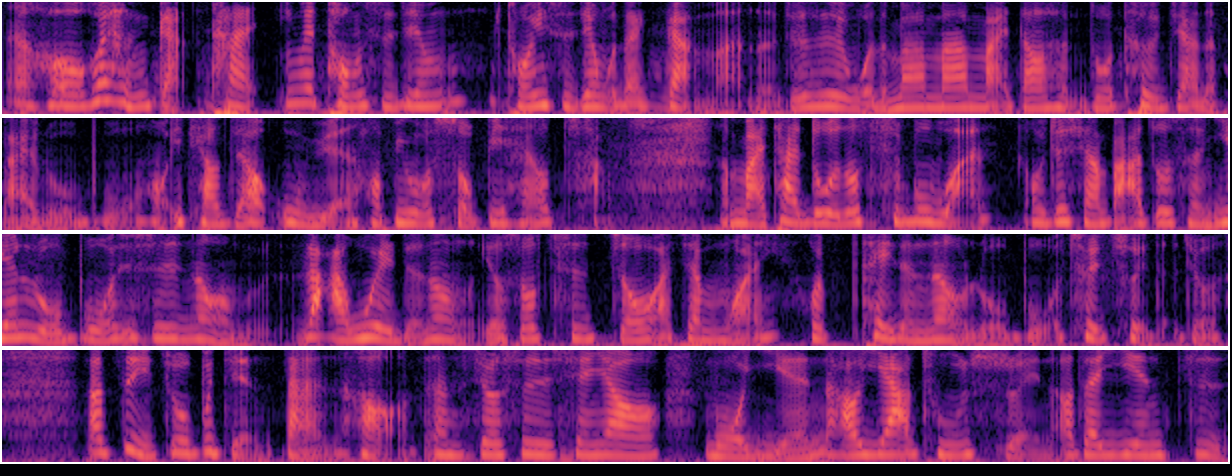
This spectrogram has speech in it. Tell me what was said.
然后会很感叹，因为同时间同一时间我在干嘛呢？就是我的妈妈买到很多特价的白萝卜，哈，一条只要五元，哈，比我手臂还要长。买太多我都吃不完，我就想把它做成腌萝卜，就是那种辣味的那种，有时候吃粥啊这样买会配的那种萝卜，脆脆的。就那自己做不简单，哈，但是就是先要抹盐，然后压出水，然后再腌制，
